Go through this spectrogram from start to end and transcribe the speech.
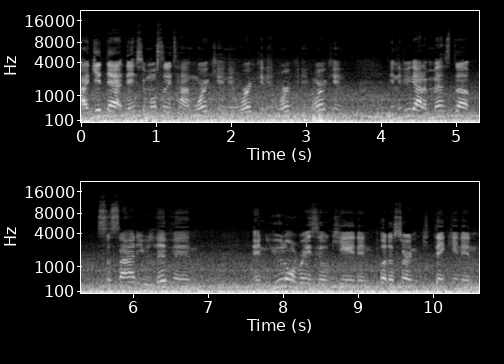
i get that they spend most of their time working and working and working and working. And if you got a messed up society you live in and you don't raise your kid and put a certain thinking and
